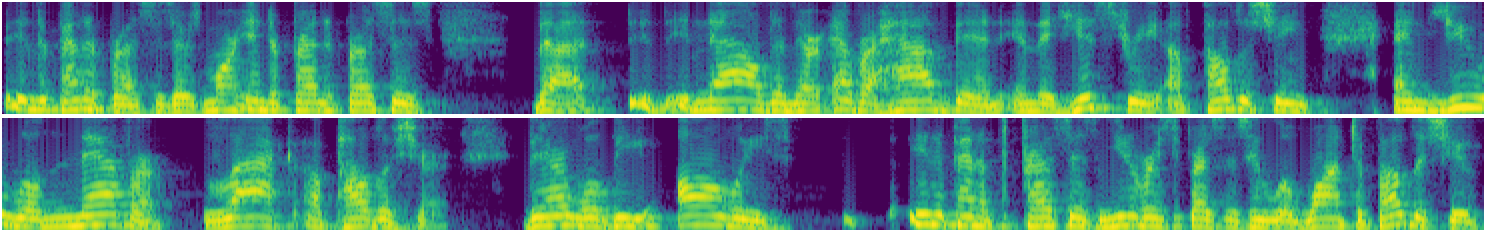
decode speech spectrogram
independent presses. There's more independent presses that now than there ever have been in the history of publishing. And you will never lack a publisher. There will be always independent presses and university presses who will want to publish you.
